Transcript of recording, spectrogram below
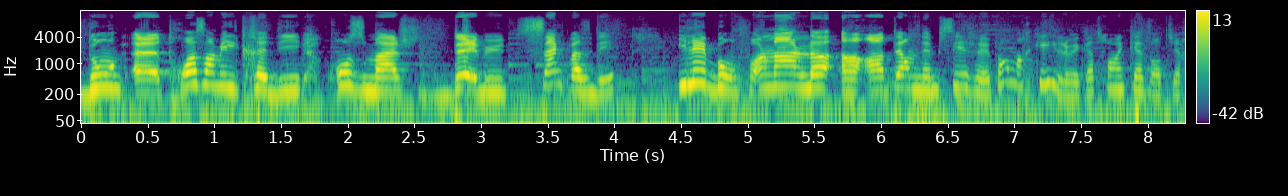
Donc, euh, 300 000 crédits, 11 matchs, 2 buts, 5 passes D. Il est bon, franchement là en, termes d'MC, j'avais pas remarqué qu'il avait 95 en tir.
